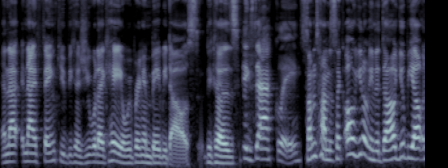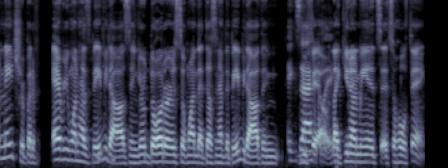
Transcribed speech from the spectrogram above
And I and I thank you because you were like, "Hey, are we bringing baby dolls?" Because Exactly. sometimes it's like, "Oh, you don't need a doll. You'll be out in nature." But if everyone has mm-hmm. baby dolls and your daughter is the one that doesn't have the baby doll, then you Exactly. fail. Like, you know what I mean? It's it's a whole thing.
